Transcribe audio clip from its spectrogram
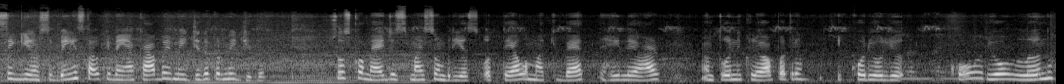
seguiram-se bem está o que bem acaba e medida por medida. Suas comédias mais sombrias Otelo, Macbeth, Rei Lear, Antônio Cleópatra e Coriolano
